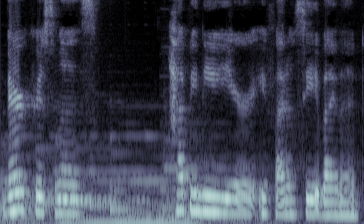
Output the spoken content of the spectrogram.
Merry Christmas. Happy New Year if I don't see you by then.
